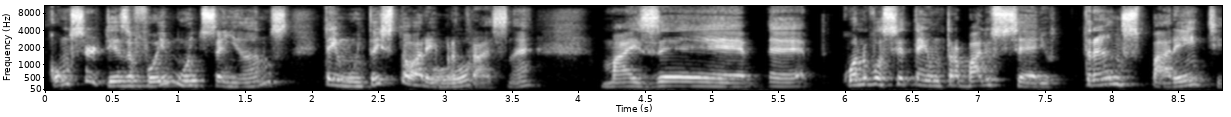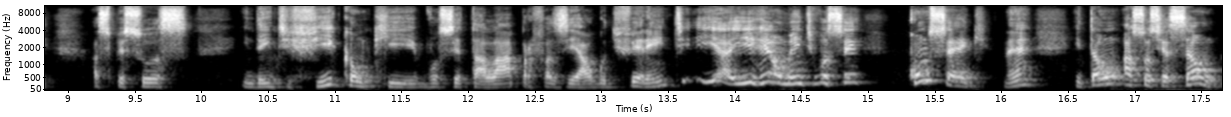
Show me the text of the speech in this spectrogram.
Com certeza foi muitos 100 anos, tem muita história aí para Oh. trás, né? Mas é, é, quando você tem um trabalho sério, transparente, as pessoas identificam que você está lá para fazer algo diferente e aí realmente você consegue, né? Então, associação,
